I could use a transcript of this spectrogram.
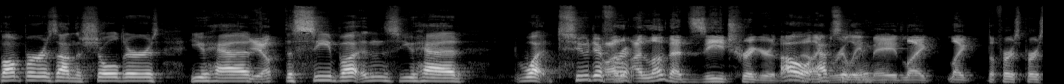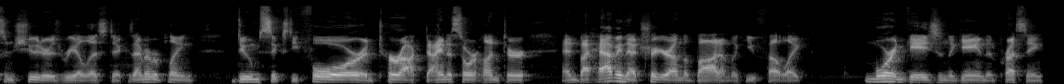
bumpers on the shoulders, you had Yep. the C buttons, you had what two oh, I, different? I love that Z trigger though. Oh, that, like, absolutely. really made like like the first person shooters realistic. Because I remember playing Doom 64 and Turok Dinosaur Hunter, and by having that trigger on the bottom, like you felt like more engaged in the game than pressing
